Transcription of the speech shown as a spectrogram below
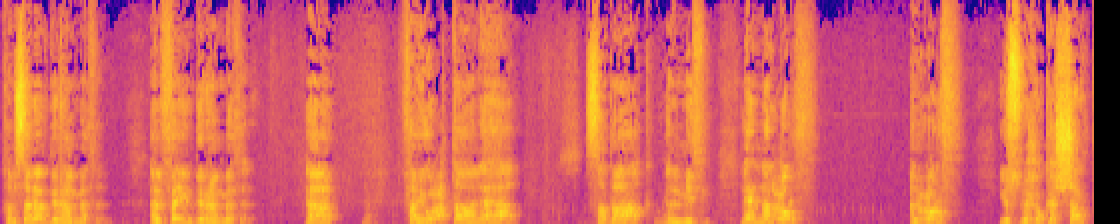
خمسة آلاف درهم مثلا ألفين درهم مثلا ها؟ فيعطى لها صداق المثل. لأن العرف العرف يصبح كالشرط.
